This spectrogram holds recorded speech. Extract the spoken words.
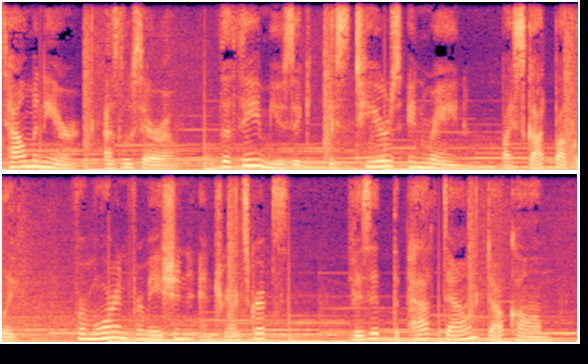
Tal Minear as Lucero. The theme music is Tears in Rain by Scott Buckley. For more information and transcripts, visit thepathdown.com.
